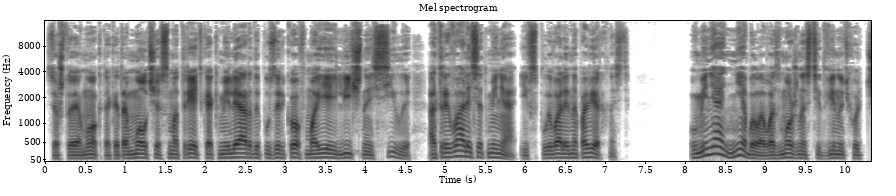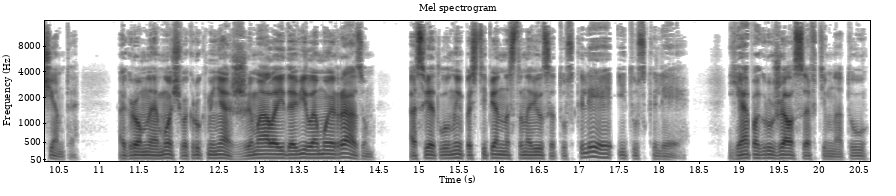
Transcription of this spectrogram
Все, что я мог, так это молча смотреть, как миллиарды пузырьков моей личной силы отрывались от меня и всплывали на поверхность. У меня не было возможности двинуть хоть чем-то. Огромная мощь вокруг меня сжимала и давила мой разум, а свет луны постепенно становился тусклее и тусклее. Я погружался в темноту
